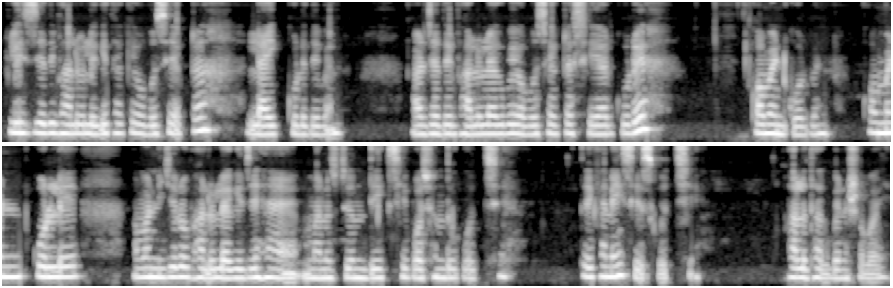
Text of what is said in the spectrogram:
প্লিজ যদি ভালো লেগে থাকে, অবশ্যই একটা লাইক করে দেবেন। আর যাদের ভালো লাগবে, অবশ্যই একটা শেয়ার করে কমেন্ট করবেন। কমেন্ট করলে আমার নিজেরও ভালো লাগে যে হ্যাঁ মানুষজন দেখছে, পছন্দ করছে। তো এখানেই শেষ করছি। ভালো থাকবেন সবাই।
